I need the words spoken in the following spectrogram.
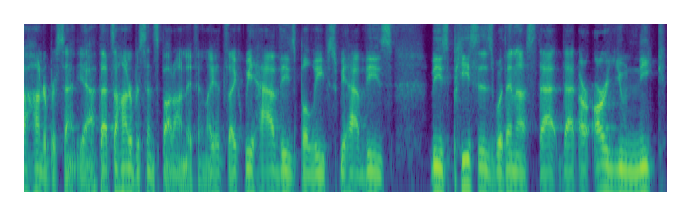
A hundred percent. Yeah, that's a hundred percent spot on, Nathan. Like it's like we have these beliefs, we have these these pieces within us that that are our unique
